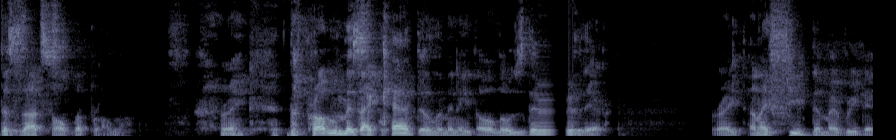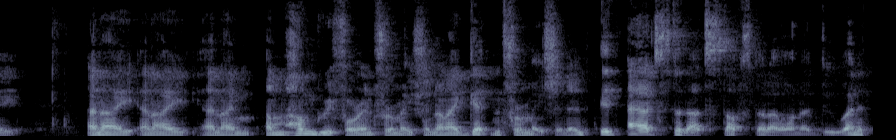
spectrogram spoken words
does that solve the problem? Right? The problem is I can't eliminate all those. They're there right? And I feed them every day, and I and I and I'm I'm hungry for information, and I get information, and it adds to that stuff that I want to do, and it,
